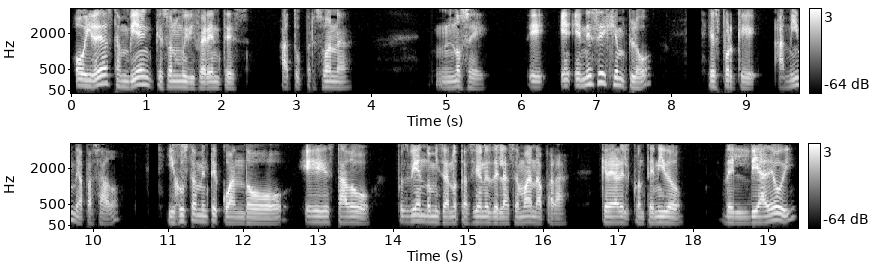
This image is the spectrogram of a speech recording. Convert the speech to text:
o ideas también que son muy diferentes a tu persona, no sé, eh, en ese ejemplo es porque a mí me ha pasado y justamente cuando he estado pues viendo mis anotaciones de la semana para crear el contenido del día de hoy,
